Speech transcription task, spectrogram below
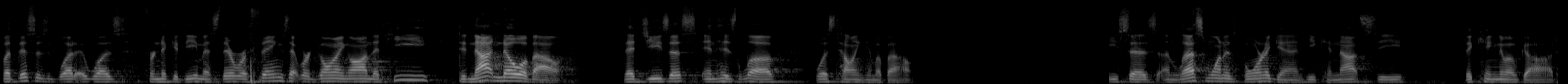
But this is what it was for Nicodemus. There were things that were going on that he did not know about, that Jesus, in his love, was telling him about. He says, Unless one is born again, he cannot see the kingdom of God.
